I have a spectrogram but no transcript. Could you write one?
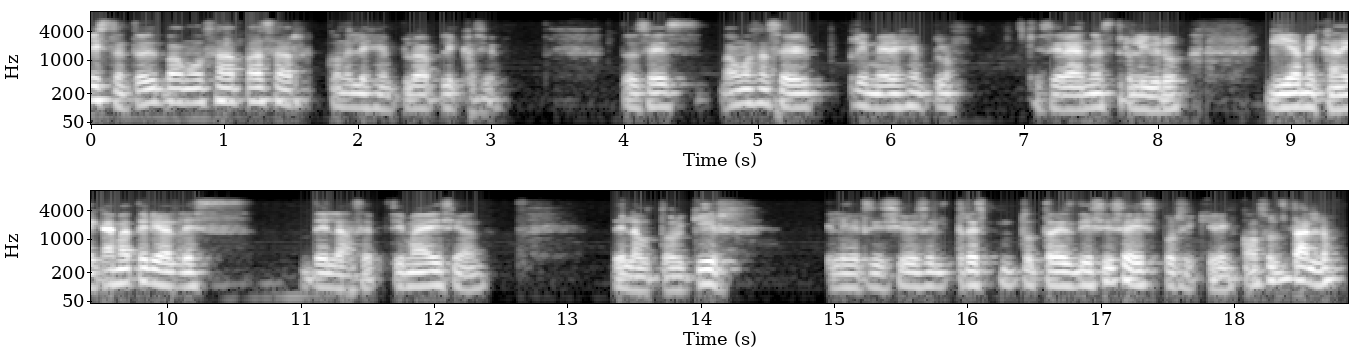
Listo, entonces vamos a pasar con el ejemplo de aplicación. Entonces, vamos a hacer el primer ejemplo, que será de nuestro libro Guía Mecánica de Materiales de la séptima edición del autor Gear. El ejercicio es el 3.316 por si quieren consultarlo.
